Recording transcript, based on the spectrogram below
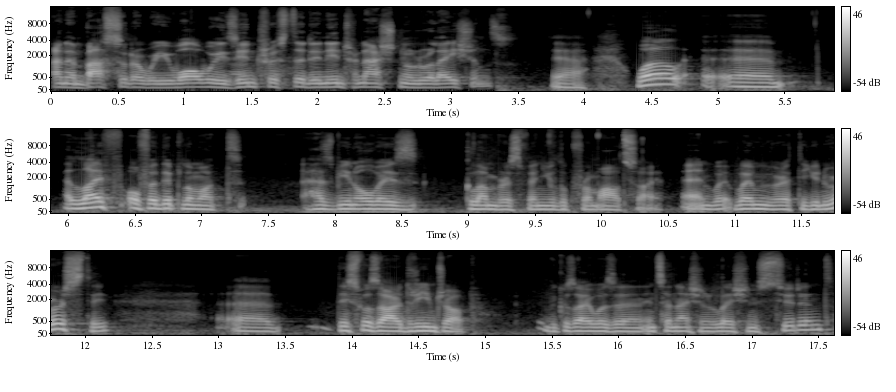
an ambassador? Were you always interested in international relations? Yeah, well, uh, a life of a diplomat has been always glamorous when you look from outside. And when we were at the university, uh, this was our dream job because I was an international relations student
